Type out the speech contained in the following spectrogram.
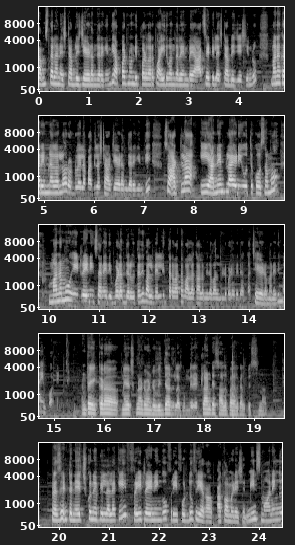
సంస్థలను ఎస్టాబ్లిష్ చేయడం జరిగింది. అప్పటి నుండి ఇప్పటి వరకు ఐదు వందల ఎనభై ఆర్సెటీలు ఎస్టాబ్లిష్ చేసిండ్రు. మన కరీంనగర్లో రెండు వేల పదిలో స్టార్ట్ చేయడం జరిగింది. సో అట్లా ఈ అన్ఎంప్లాయిడ్ యూత్ కోసము మనము ఈ ట్రైనింగ్స్ అనేది ఇవ్వడం జరుగుతుంది. వాళ్ళు వెళ్ళిన తర్వాత వాళ్ళ కాళ్ళ మీద వాళ్ళు నిలబడే విధంగా చేయడం అనేది మా ఇంపార్టెంట్. అంటే ఇక్కడ నేర్చుకున్నటువంటి విద్యార్థులకు మీరు ఎట్లాంటి సదుపాయాలు కల్పిస్తున్నారు? ప్రజెంట్ నేర్చుకునే పిల్లలకి free training free food free accommodation means morning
